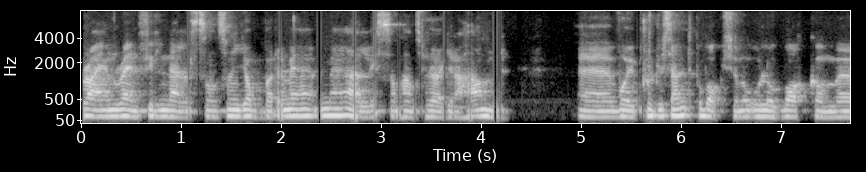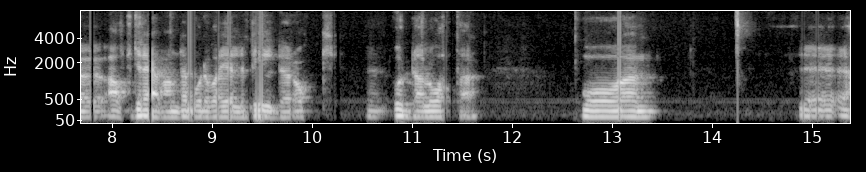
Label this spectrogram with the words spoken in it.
Brian Renfield Nelson som jobbade med, med Alice som hans högra hand Eh, var ju producent på boxen och, och låg bakom eh, allt grävande både vad det gäller bilder och eh, udda låtar. Och eh, eh,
